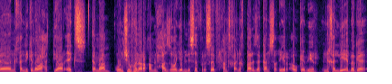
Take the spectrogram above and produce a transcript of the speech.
آه نخليه كده واحد TRX تمام؟ ونشوف هنا رقم الحظ هو يجيب لي صفر صفر. هنختار إذا كان صغير أو كبير. نخليه إيه بقى؟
